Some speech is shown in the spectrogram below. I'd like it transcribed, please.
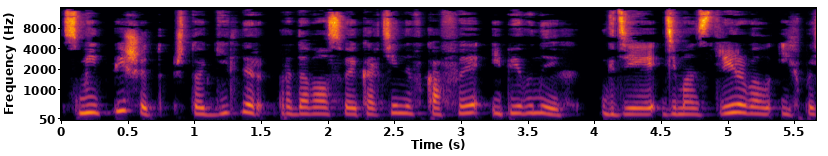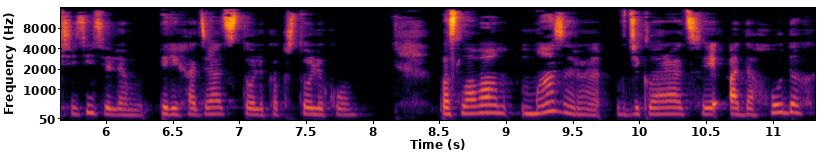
Смит пишет, что Гитлер продавал свои картины в кафе и пивных, где демонстрировал их посетителям, переходя от столика к столику. По словам Мазера, в декларации о доходах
